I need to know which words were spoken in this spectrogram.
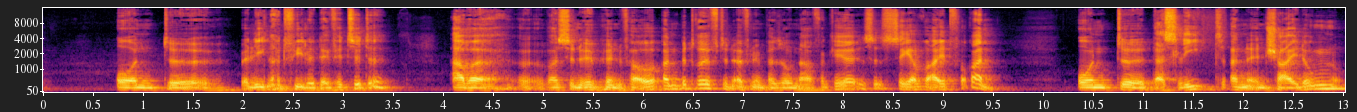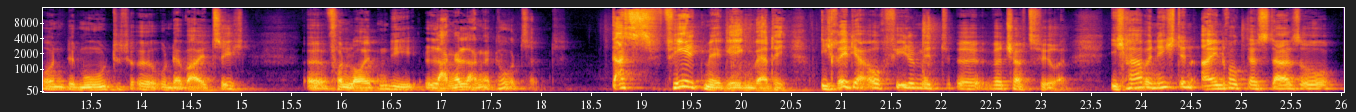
Und äh, Berlin hat viele Defizite. Aber äh, was den ÖPNV anbetrifft, den öffentlichen Personennahverkehr, ist es sehr weit voran. Und äh, das liegt an Entscheidungen und dem Mut äh, und der Weitsicht äh, von Leuten, die lange, lange tot sind. Das fehlt mir gegenwärtig. Ich rede ja auch viel mit äh, Wirtschaftsführern. Ich habe nicht den Eindruck, dass da so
